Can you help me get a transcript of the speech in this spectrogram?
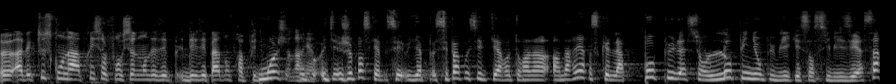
euh, avec tout ce qu'on a appris sur le fonctionnement des, EHPAD On fera plus de Moi, je, en arrière. je pense que c'est pas possible qu'il y ait un retour en, arrière parce que la population, l'opinion publique est sensibilisée à ça.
